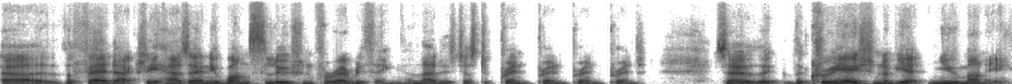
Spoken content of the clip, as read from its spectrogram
uh, the Fed actually has only one solution for everything, and that is just to print, print, print, print. So the, the creation of yet new money,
